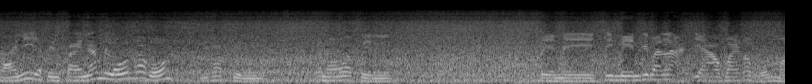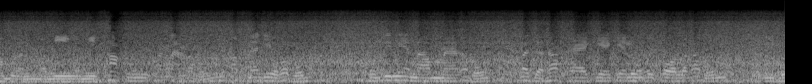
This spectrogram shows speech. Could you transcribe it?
สายนี้จะเป็นฝ่ายน้ำล้นครับผมนี่ครับเป็นเป็น้องว่าเป็น เป็นในซีเมนที่บ้านลาดยาวไปครับผมมาเหมือนมามีมามีพักข้างล่างครับผมนี่ครับนาเดียวครับผมคนที่แนะนำนะครับผมว่าจะทักแพรเกเกลงไปก่อนแล้วครับผมมีโทร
